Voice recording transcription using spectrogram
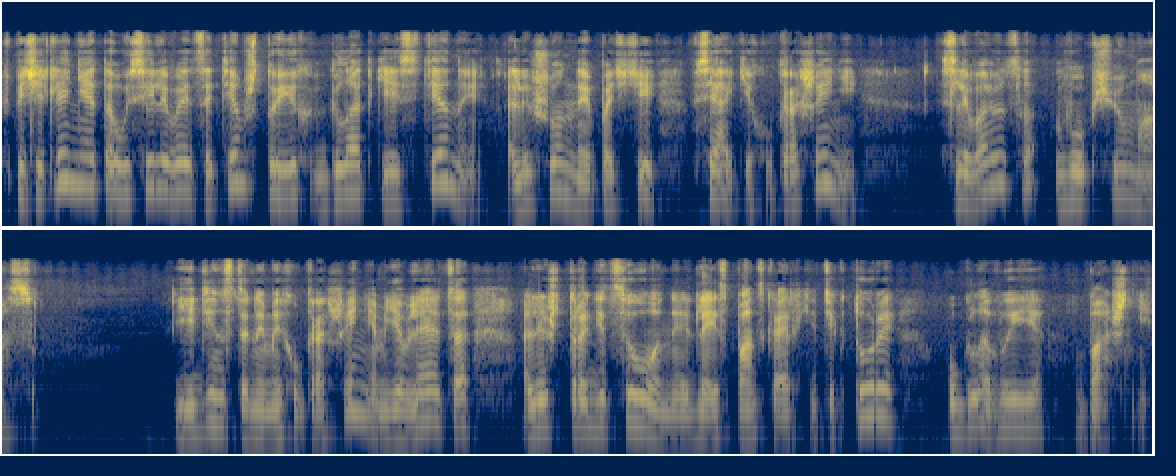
Впечатление это усиливается тем, что их гладкие стены, лишенные почти всяких украшений, сливаются в общую массу. Единственным их украшением являются лишь традиционные для испанской архитектуры угловые башни.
